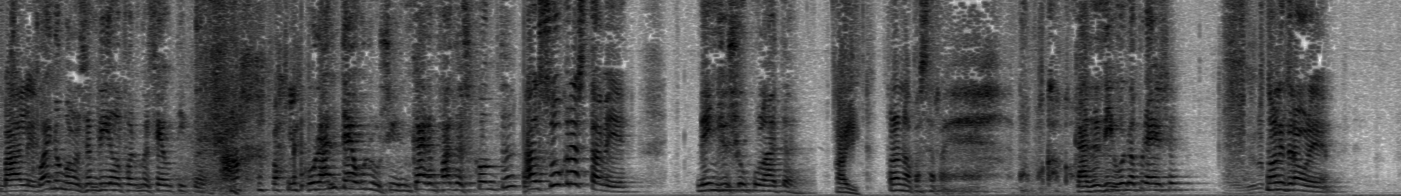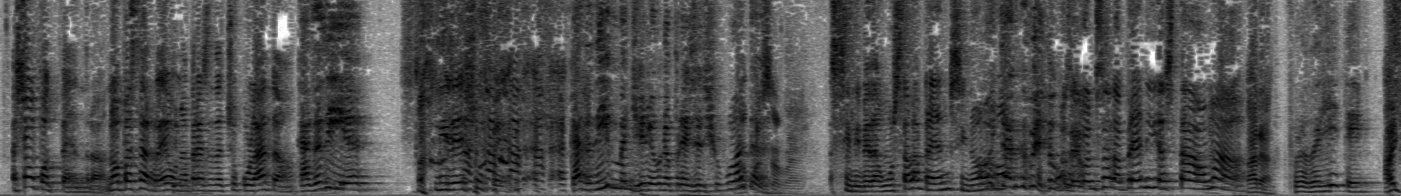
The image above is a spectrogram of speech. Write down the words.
Vale. Bueno, me les envia la farmacèutica. Ah, vale. 40 euros, i encara em fa descompte, El sucre està bé, menjo xocolata. Ai, però no passa res. Molt poca cosa. Cada dia una presa. No li trauré. Això ho pot prendre. No passa res, una presa de xocolata. Cada dia. Li deixo fer. Cada dia em menjaré una presa de No xocolata. passa res. Si li ve de gust, se la pren. Si no, Oh, i no. tant que ve de No gust. on se la pren i ja està, home. ara. Però de llet, eh? Ai,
